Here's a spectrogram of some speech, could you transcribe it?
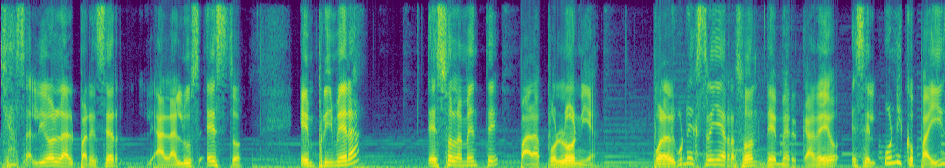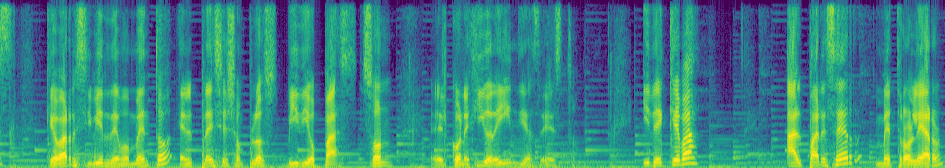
ya salió al parecer a la luz esto. En primera, es solamente para Polonia. Por alguna extraña razón de mercadeo, es el único país que va a recibir de momento el PlayStation Plus Video Pass. Son el conejillo de indias de esto. ¿Y de qué va? Al parecer me trolearon.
